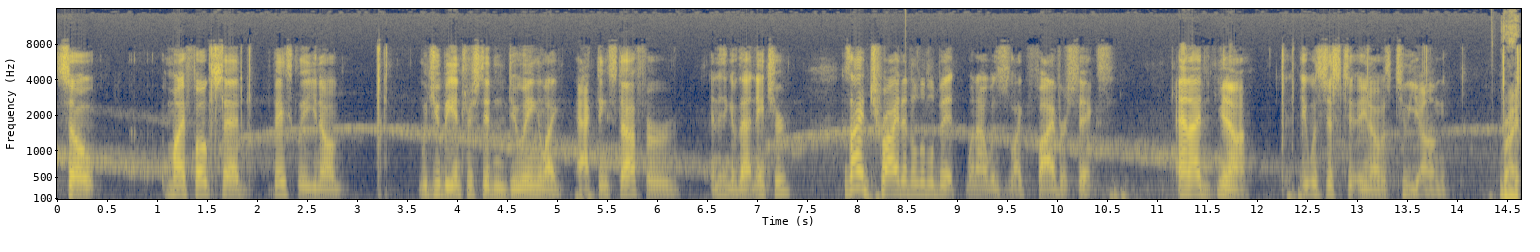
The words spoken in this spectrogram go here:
so uh, my folks said basically, you know, would you be interested in doing like acting stuff or anything of that nature? Because I had tried it a little bit when I was like five or six, and I, you know, it was just too, you know I was too young, Right.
